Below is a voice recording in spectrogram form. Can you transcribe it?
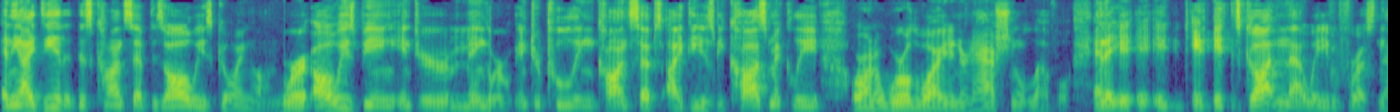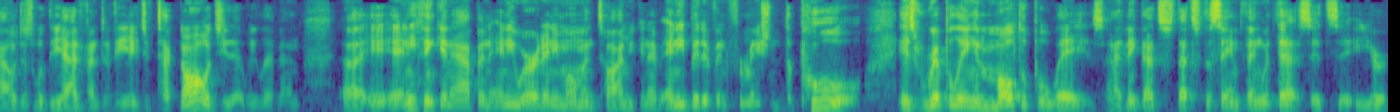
and the idea that this concept is always going on. We're always being intermingled, we're interpooling concepts, ideas, be cosmically or on a worldwide international level. And it, it, it, it's gotten that way even for us now, just with the advent of the age of technology that we live in. Uh, anything can happen anywhere at any moment in time. You can have any bit of information. The pool is rippling in multiple ways, and I think that's that's the same thing with this. It's you're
